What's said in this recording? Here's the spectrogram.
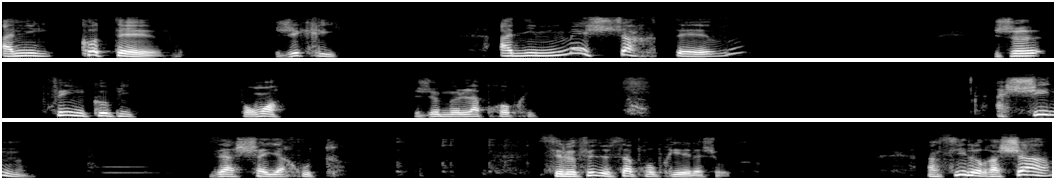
Ani kotev, j'écris. Ani meshartev, je fais une copie pour moi. Je me l'approprie. Chine, c'est c'est le fait de s'approprier la chose. Ainsi, le rachat,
